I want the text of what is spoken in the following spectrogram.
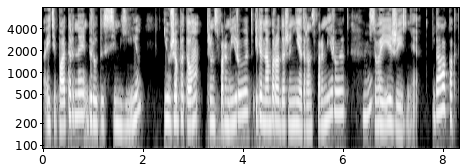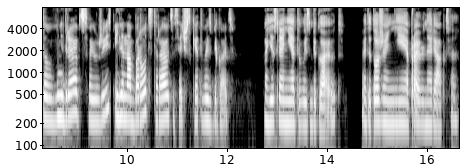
эти паттерны берут из семьи и уже потом трансформируют или наоборот даже не трансформируют Мгм. в своей жизни. Да, как-то внедряют в свою жизнь или наоборот стараются всячески этого избегать. А если они этого избегают, это тоже неправильная реакция.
